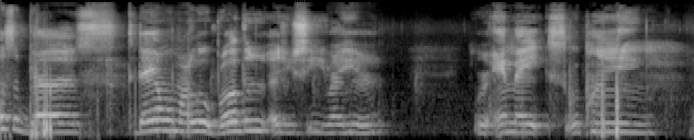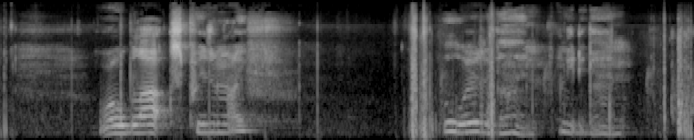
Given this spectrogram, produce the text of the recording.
what's up, guys? Today I'm with my little brother, as you see right here. We're inmates. We're playing Roblox Prison Life. Ooh, where's the gun? I need a gun.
